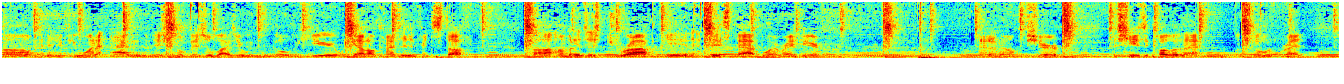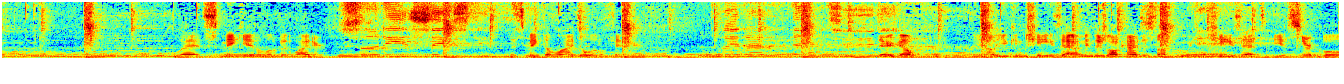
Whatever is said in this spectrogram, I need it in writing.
Um, and then if you want to add an additional visualizer, we can go over here. We got all kinds of different stuff. Uh, I'm gonna just drop in this bad boy right here. I don't know, sure. Let's change the color of that. Let's go with red. Let's make it a little bit wider. Let's make the lines a little thicker. There you go. You know, you can change that. I mean, there's all kinds of stuff. We can change that to be a circle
